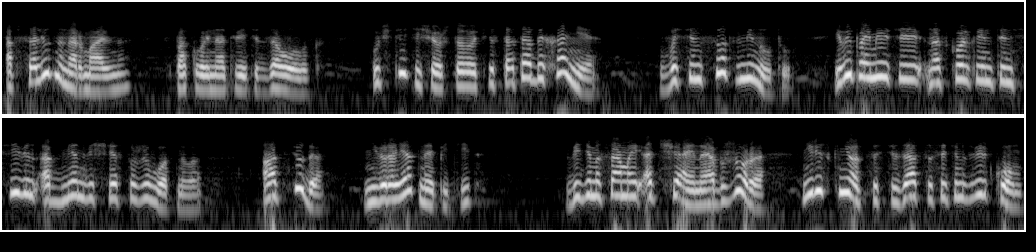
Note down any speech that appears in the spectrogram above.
«Абсолютно нормально», — спокойно ответит зоолог. «Учтите еще, что частота дыхания 800 в минуту, и вы поймете, насколько интенсивен обмен веществ у животного. А отсюда невероятный аппетит. Видимо, самый отчаянный обжора не рискнет состязаться с этим зверьком,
